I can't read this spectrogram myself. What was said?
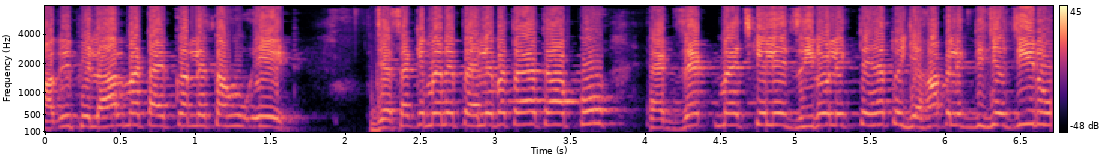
अभी फ़िलहाल मैं टाइप कर लेता हूँ एट जैसा कि मैंने पहले बताया था आपको एग्जैक्ट मैच के लिए ज़ीरो लिखते हैं तो यहाँ पे लिख दीजिए ज़ीरो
